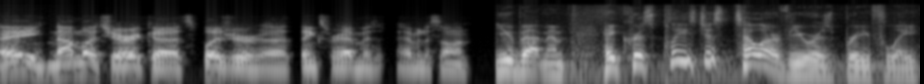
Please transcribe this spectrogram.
Hey, not much, Eric. Uh, it's a pleasure. Uh, thanks for having us, having us on. You bet, man. Hey, Chris, please just tell our viewers briefly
